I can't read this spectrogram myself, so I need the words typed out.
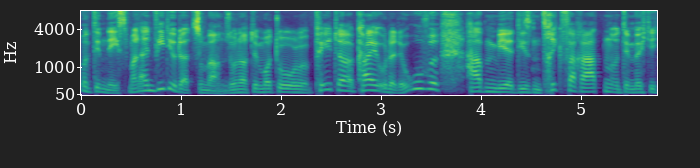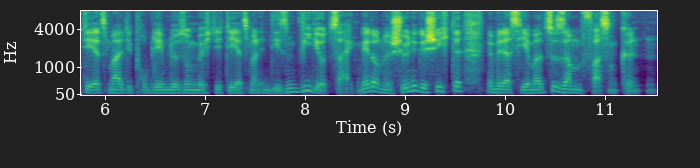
und demnächst mal ein Video dazu machen. So nach dem Motto Peter, Kai oder der Uwe haben mir diesen Trick verraten und den möchte ich dir jetzt mal, die Problemlösung möchte ich dir jetzt mal in diesem Video zeigen. Wäre doch eine schöne Geschichte, wenn wir das hier mal zusammenfassen könnten.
